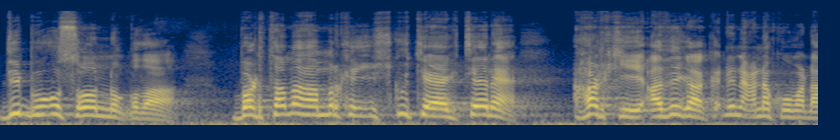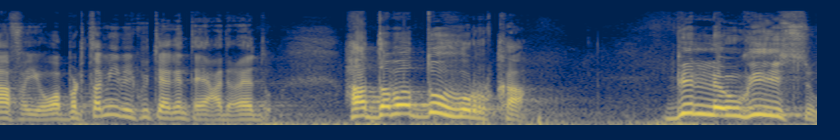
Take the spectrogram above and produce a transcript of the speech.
dib buu u soo noqdaa. Bartamaha markay isku taagtana hadhkii adiga dhinacna kuma dhaafayo. Waa bartamihii bay ku taagan tahay cadceeddu haddaba duhurka bilowgiisu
